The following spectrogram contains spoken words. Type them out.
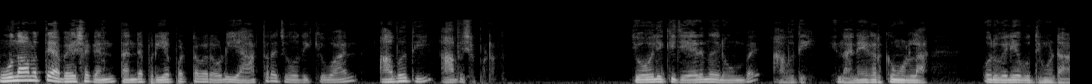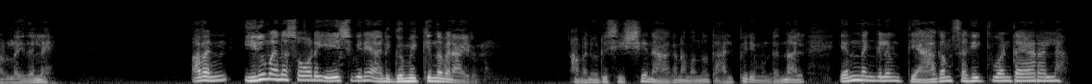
മൂന്നാമത്തെ അപേക്ഷകൻ തന്റെ പ്രിയപ്പെട്ടവരോട് യാത്ര ചോദിക്കുവാൻ അവധി ആവശ്യപ്പെടുന്നു. ജോലിക്ക് ചേരുന്നതിന് മുമ്പ് അവധി ഇന്ന് അനേകർക്കുമുള്ള ഒരു വലിയ ബുദ്ധിമുട്ടാണുള്ളത് ഇതല്ലേ? അവൻ ഇരുമനസ്സോടെ യേശുവിനെ അനുഗമിക്കുന്നവനായിരുന്നു. അവനൊരു ശിഷ്യനാകണമെന്ന് താൽപര്യമുണ്ടെന്നാൽ എന്തെങ്കിലും ത്യാഗം സഹിക്കുവാൻ തയ്യാറല്ല.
